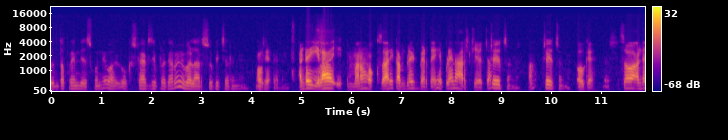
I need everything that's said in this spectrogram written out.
అంతా ఫ్రేమ్ చేసుకొని వాళ్ళు ఒక స్ట్రాటజీ ప్రకారం వాళ్ళు అరెస్ట్ చూపించారని నేను. చెప్పాను. అంటే ఇలా మనం ఒక్కసారి కంప్లైంట్ పెడితే ఎప్పుడైనా అరెస్ట్ చేయొచ్చా? చేయొచ్చండి. ఆ? చేయొచ్చండి. ఓకే. సో అంటే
